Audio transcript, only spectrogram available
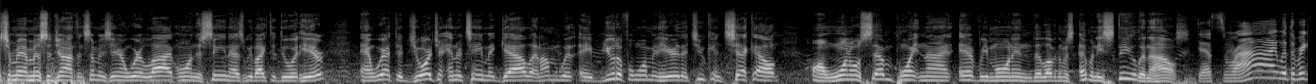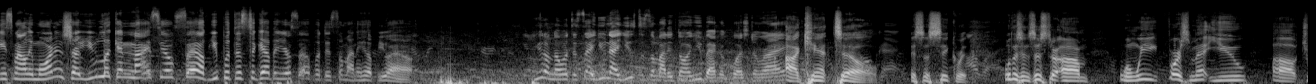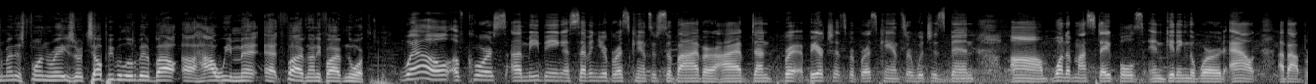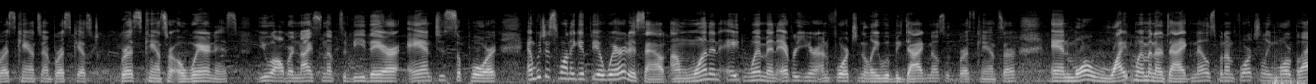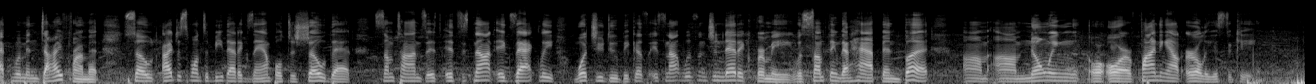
It's your man, Mr. Jonathan Simmons here, and we're live on the scene as we like to do it here. And we're at the Georgia Entertainment Gala, and I'm with a beautiful woman here that you can check out on 107.9 every morning. The love of lovely Miss Ebony Steele in the house. That's right. With the Rickey Smiley Morning Show, you looking nice yourself. You put this together yourself, or did somebody help you out? You don't know what to say. You're not used to somebody throwing you back a question, right? I can't tell. Okay. It's a secret. Right. Well, listen, sister, um, when we first met you, uh, tremendous fundraiser. Tell people a little bit about uh, how we met at 595 North. Well, of course, uh, me being a seven-year breast cancer survivor, I've done bare chest for breast cancer, which has been um, one of my staples in getting the word out about breast cancer and breast cancer, breast cancer awareness. You all were nice enough to be there and to support, and we just want to get the awareness out. Um, one in eight women every year, unfortunately, will be diagnosed with breast cancer, and more white women are diagnosed, but unfortunately, more black women die from it. So I just want to be that example to show that sometimes it, it's not exactly what you do because it's not wasn't genetic for me. It was something that happened, but um, um, knowing or, or finding out early is the key.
